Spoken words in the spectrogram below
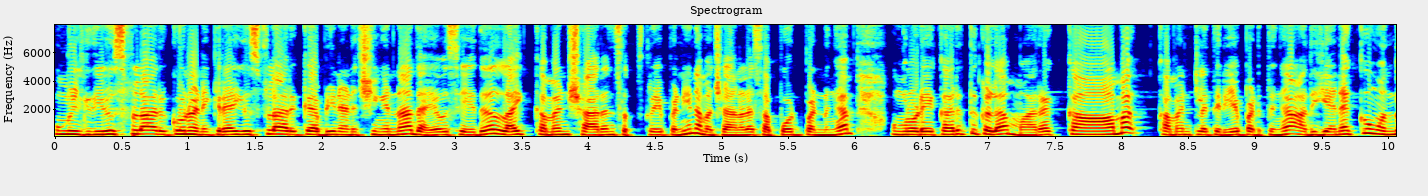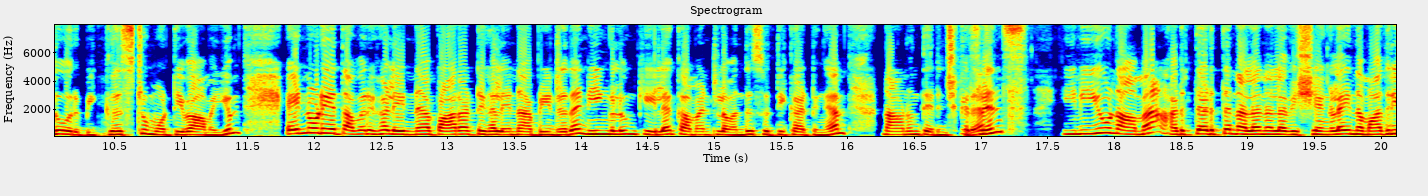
உங்களுக்கு இது யூஸ்ஃபுல்லாக இருக்கும்னு நினைக்கிறேன். யூஸ்ஃபுல்லாக இருக்குது அப்படின்னு நினச்சிங்கன்னா தயவு செய்து like comment share and subscribe பண்ணி நம்ம சேனலை சப்போர்ட் பண்ணுங்கள் உங்களுடைய கருத்துக்களை மறக்காமல் கமெண்ட்டில் தெரியப்படுத்துங்க. அது எனக்கும் வந்து ஒரு பிக்கஸ்ட் மோட்டிவாக அமையும். என்னுடைய தவறுகள் என்ன பாராட்டுகள் என்ன அப்படின்றத நீங்களும் கீழே கமெண்ட்டில் வந்து சுட்டி காட்டுங்க நானும் தெரிஞ்சுக்கிறேன். ஃப்ரெண்ட்ஸ் இனியும் நாம் அடுத்தடுத்த நல்ல நல்ல விஷயங்களை இந்த மாதிரி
